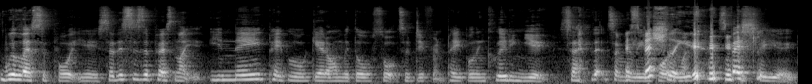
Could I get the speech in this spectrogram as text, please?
will they support you? So this is a person like you need people who will get on with all sorts of different people, including you. So that's a really especially important you, especially you.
